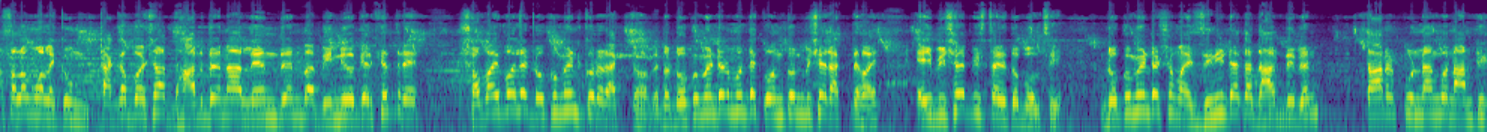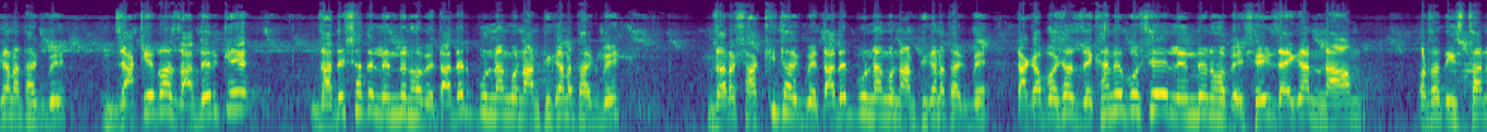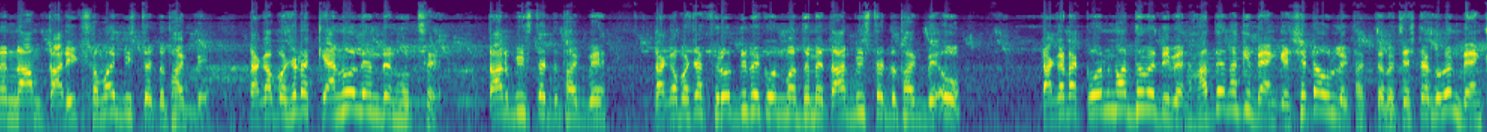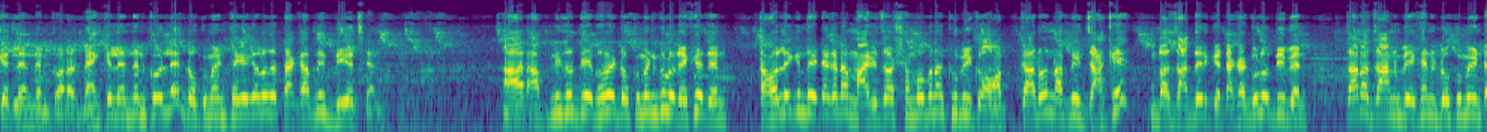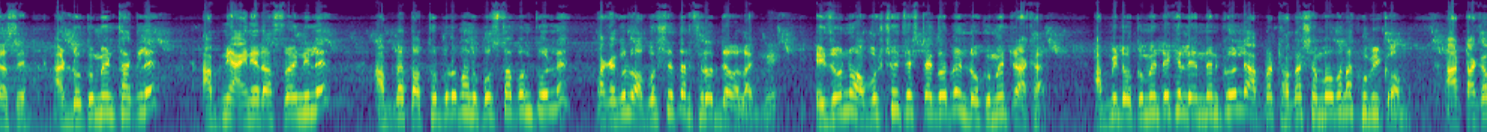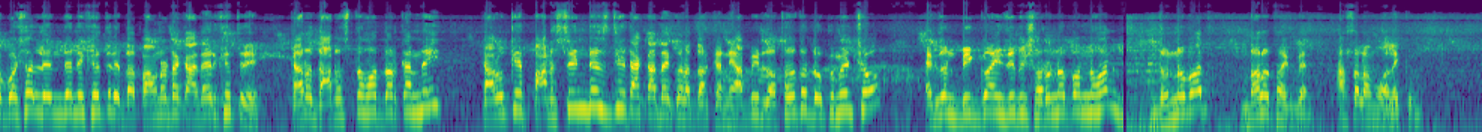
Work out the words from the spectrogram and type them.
আসসালামু আলাইকুম। টাকা পয়সা, ধার দেনা, লেনদেন বা বিনিয়োগের ক্ষেত্রে সবাই বলে ডকুমেন্ট করে রাখতে হবে। তো ডকুমেন্টের মধ্যে কোন কোন বিষয় রাখতে হয়, এই বিষয়ে বিস্তারিত বলছি। ডকুমেন্টের সময় যিনি টাকা ধার দিবেন, তার পূর্ণাঙ্গ নাম, ঠিকানা থাকবে। যাকে বা যাদেরকে, যাদের সাথে লেনদেন হবে, তাদের পূর্ণাঙ্গ নাম, ঠিকানা থাকবে। যারা সাক্ষী থাকবে, তাদের পূর্ণাঙ্গ নাম, ঠিকানা থাকবে। টাকা পয়সা যেখানে বসে লেনদেন হবে, সেই জায়গার নাম, অর্থাৎ স্থানের নাম, তারিখ, সময় বিস্তারিত থাকবে। টাকা পয়সাটা কেন লেনদেন হচ্ছে? তার বিস্তারিত থাকবে। টাকা পয়সা ফেরত দিবে কোন মাধ্যমে? তার বিস্তারিত থাকবে। ও, টাকাটা কোন মাধ্যমে দিবেন? হাতে নাকি ব্যাংকে? সেটা উল্লেখ থাকতে হবে। চেষ্টা করবেন ব্যাংকের লেনদেন করার। ব্যাংকে লেনদেন করলে ডকুমেন্ট থেকে গেল যে টাকা আপনি দিয়েছেন। আর আপনি যদি এভাবে ডকুমেন্টগুলো রেখে দেন, তাহলে কিন্তু এই টাকাটা মারি যাওয়ার সম্ভাবনা খুবই কম। কারণ আপনি যাকে বা যাদেরকে টাকাগুলো দিবেন, তারা জানবে এখানে ডকুমেন্ট আছে। আর ডকুমেন্ট থাকলে আপনি আইনের আশ্রয় নিলে আপনার তথ্য প্রমাণ উপস্থাপন করলে টাকাগুলো অবশ্যই তার ফেরত দেওয়া লাগবে। এই জন্য অবশ্যই চেষ্টা করবেন ডকুমেন্ট রাখার। আপনি ডকুমেন্ট রেখে লেনদেন করলে আপনার ঠকার সম্ভাবনা খুবই কম। আর টাকা পয়সার লেনদেনের ক্ষেত্রে বা পাওনা টাকা আদায়ের ক্ষেত্রে কারও দ্বারস্থ হওয়ার দরকার নেই, কারোকে পার্সেন্টেজ দিয়ে টাকা আদায় করার দরকার নেই। আপনি যথাযথ ডকুমেন্ট সহ একজন বিজ্ঞ আইনজীবী শরণাপন্ন হন। ধন্যবাদ, ভালো থাকবেন। আসসালামু আলাইকুম।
